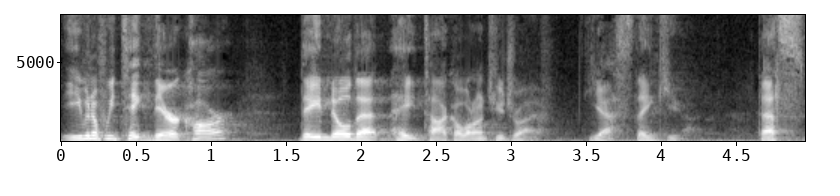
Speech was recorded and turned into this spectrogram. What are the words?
even if we take their car, they know that, hey, Taka, why don't you drive? Yes, thank you. That's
